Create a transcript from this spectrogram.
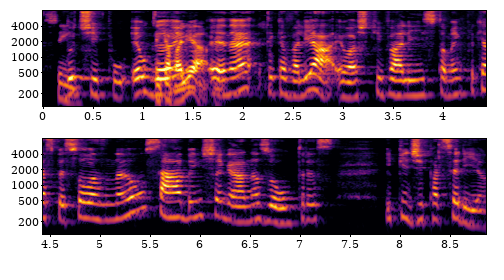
Sim. Do tipo, eu ganho, tem que avaliar. É, né? Tem que avaliar. Eu acho que vale isso também, porque as pessoas não sabem chegar nas outras e pedir parceria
